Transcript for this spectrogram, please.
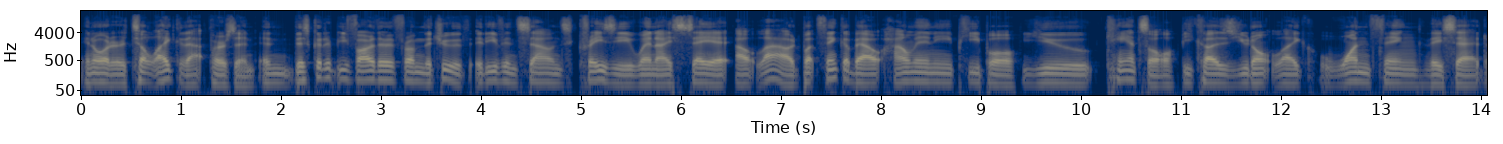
in order to like that person. And this couldn't be farther from the truth. It even sounds crazy when I say it out loud loud, but think about how many people you cancel because you don't like one thing they said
